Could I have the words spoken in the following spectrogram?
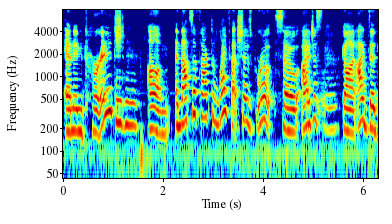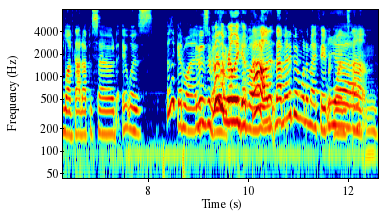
and encouraged. Mm-hmm. Um, and that's a fact of life that shows growth. So I just, God, I did love that episode. It was. It was a good one. It was a, it really, was a really good one. That, that might have been one of my favorite yeah. ones. Um,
